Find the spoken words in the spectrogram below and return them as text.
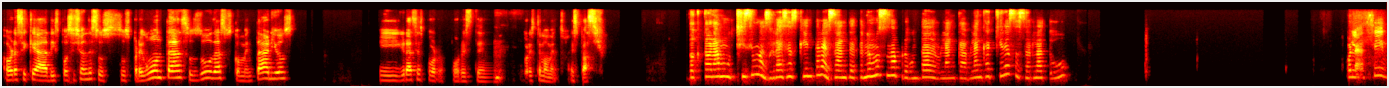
ahora sí que a disposición de sus, sus preguntas, sus dudas, sus comentarios. Y gracias por, por, este, por este momento, espacio. Doctora, muchísimas gracias. Qué interesante. Tenemos una pregunta de Blanca. Blanca, ¿quieres hacerla tú? Hola, sí.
